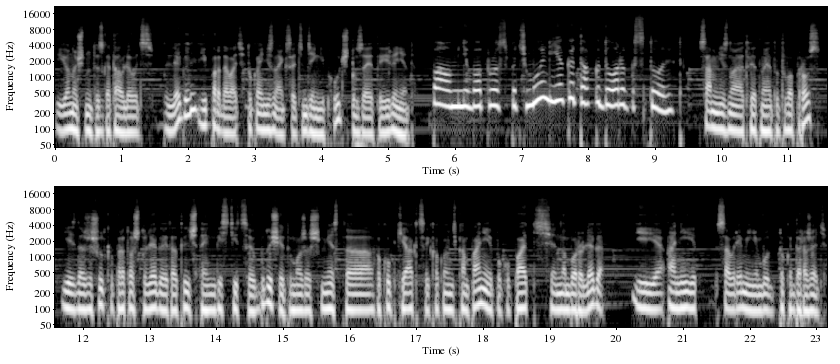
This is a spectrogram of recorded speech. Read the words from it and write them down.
ее начнут изготавливать лего и продавать. Только я не знаю, кстати, деньги получат за это или нет. Па, у меня вопрос, почему лего так дорого стоит? Сам не знаю ответ на этот вопрос. Есть даже шутка про то, что Лего — это отличная инвестиция в будущее. Ты можешь вместо покупки акций какой-нибудь компании покупать наборы Лего, и они со временем будут только дорожать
